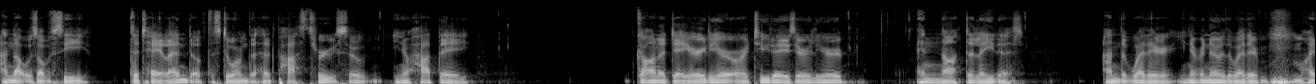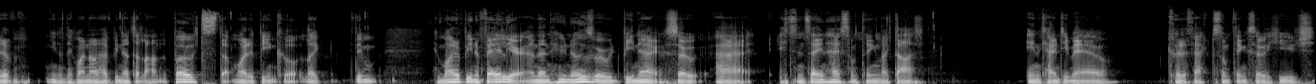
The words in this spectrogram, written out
and that was obviously the tail end of the storm that had passed through. So you know, had they gone a day earlier or two days earlier and not delayed it, and the weather, you never know, the weather might have, you know, they might not have been able to land the boats. That might have been cool. Like they it might have been a failure, and then who knows where we'd be now. So uh, it's insane how something like that in County Mayo could affect something so huge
